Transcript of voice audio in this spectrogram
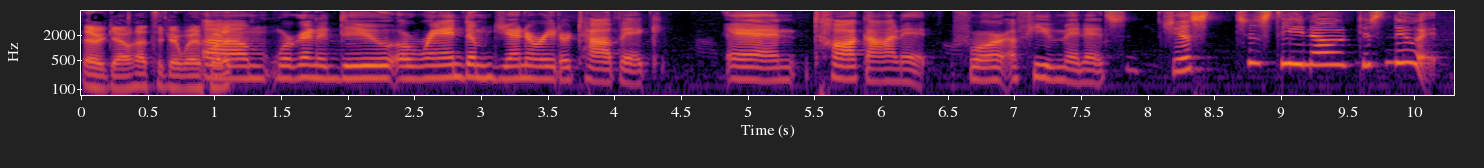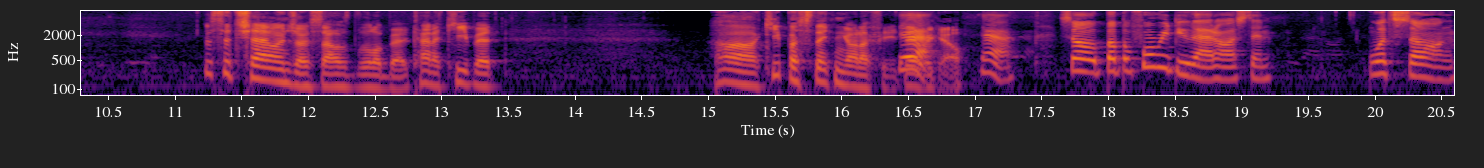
There we go. That's a good way to put it. Um, we're gonna do a random generator topic and talk on it for a few minutes. Just, just you know, just do it. Just to challenge ourselves a little bit, kind of keep it, uh, keep us thinking on our feet. Yeah. There we go. Yeah. So, but before we do that, Austin, what song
